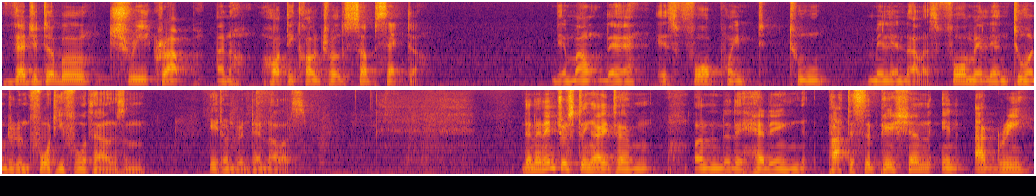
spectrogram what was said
vegetable, tree crop, and horticultural subsector, the amount there is $4.2 million, four million two hundred and forty-four thousand eight hundred and ten dollars. Then an interesting item under the heading participation in agri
